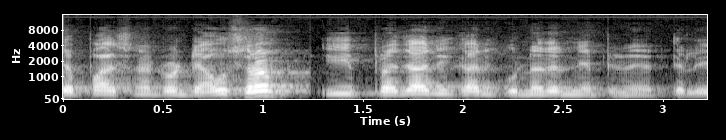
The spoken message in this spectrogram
చెప్పాల్సినటువంటి అవసరం ఈ ప్రజానీకానికి ఉన్నదని చెప్పి నేను తెలియదు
